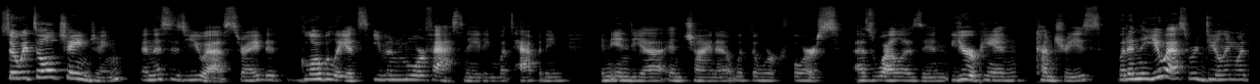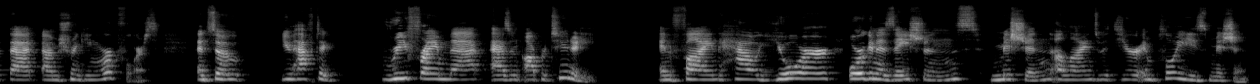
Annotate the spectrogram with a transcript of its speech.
So it's all changing. And this is US, right? It, globally, it's even more fascinating what's happening in India and China with the workforce, as well as in European countries. But in the US, we're dealing with that um, shrinking workforce. And so you have to reframe that as an opportunity and find how your organization's mission aligns with your employees' mission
